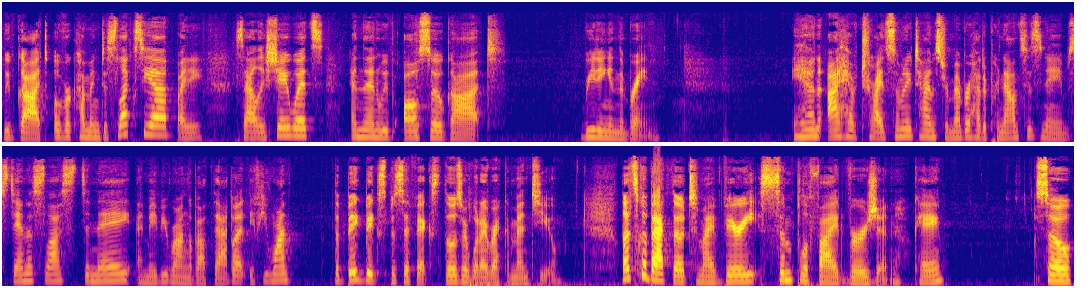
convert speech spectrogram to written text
We've got Overcoming Dyslexia by Sally Shaywitz, and then we've also got Reading in the Brain. And I have tried so many times to remember how to pronounce his name, Stanislas Dehaene. I may be wrong about that, but if you want the big, big specifics, those are what I recommend to you. Let's go back though to my very simplified version, okay? So,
